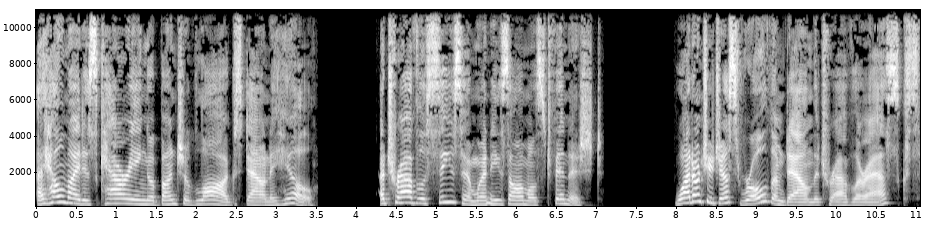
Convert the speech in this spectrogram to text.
a Chelmite is carrying a bunch of logs down a hill. A traveler sees him when he's almost finished. Why don't you just roll them down? the traveler asks.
